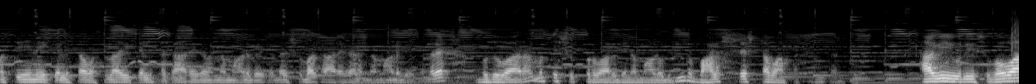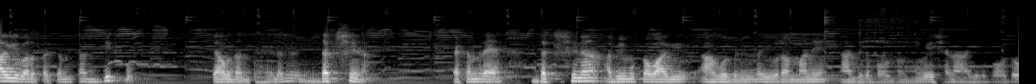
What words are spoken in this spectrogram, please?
ಮತ್ತು ಏನೇ ಕೆಲಸ, ಹೊಸದಾಗಿ ಕೆಲಸ ಕಾರ್ಯಗಳನ್ನು ಮಾಡಬೇಕಂದ್ರೆ, ಶುಭ ಕಾರ್ಯಗಳನ್ನು ಮಾಡಬೇಕಂದ್ರೆ ಬುಧವಾರ ಮತ್ತು ಶುಕ್ರವಾರ ದಿನ ಮಾಡೋದ್ರಿಂದ ಭಾಳ ಶ್ರೇಷ್ಠವಾಗ್ತಕ್ಕಂಥದ್ದು. ಹಾಗೆ ಇವರಿಗೆ ಶುಭವಾಗಿ ಬರತಕ್ಕಂಥ ದಿಕ್ಕು ಯಾವುದಂತ ಹೇಳಿದ್ರೆ ದಕ್ಷಿಣ. ಯಾಕಂದರೆ ದಕ್ಷಿಣ ಅಭಿಮುಖವಾಗಿ ಆಗೋದ್ರಿಂದ ಇವರ ಮನೆ ಆಗಿರ್ಬೋದು, ನಿವೇಶನ ಆಗಿರ್ಬೋದು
